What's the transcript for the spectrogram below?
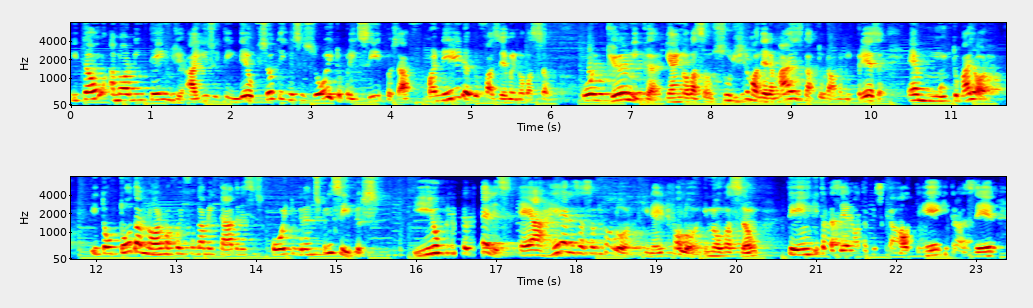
Então, a norma entende, a ISO entendeu que se eu tenho esses oito princípios, a maneira de fazer uma inovação orgânica e a inovação surgir de maneira mais natural na minha empresa é muito maior. Então, toda a norma foi fundamentada nesses oito grandes princípios. E o primeiro deles é a realização de valor, que nem a gente falou, inovação tem que trazer nota fiscal, tem que trazer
